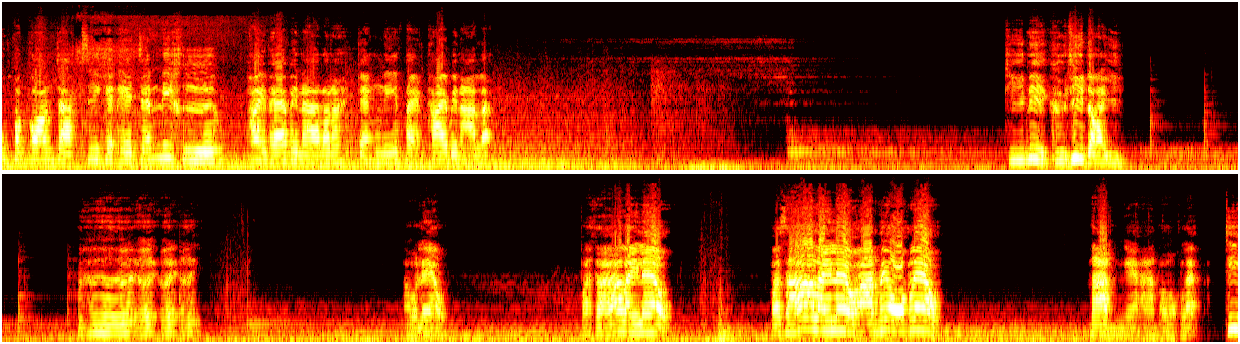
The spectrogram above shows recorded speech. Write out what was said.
อุปกรณ์จาก Secret Agent นี่คือพ่ายแพ้ไปนานแล้วนะ แก๊งนี้แตกพ่ายไปนานแล้ว ที่นี่คือที่ใด เฮ้ยเฮ้ยเฮ้ยเฮ้ยเฮ้ยเอาแล้ว ภาษาอะไรแล้ว ภาษาอะไรแล้ว อ่านไม่ออกแล้ว นั่นไงอ่านออกแล้ว ที่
